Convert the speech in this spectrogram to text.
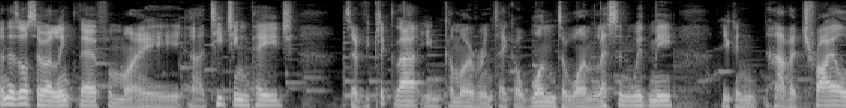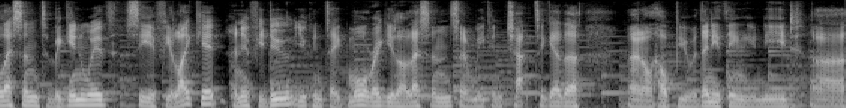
And there's also a link there for my uh, teaching page. So if you click that, you can come over and take a one to one lesson with me. You can have a trial lesson to begin with, see if you like it, and if you do, you can take more regular lessons and we can chat together and I'll help you with anything you need uh,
